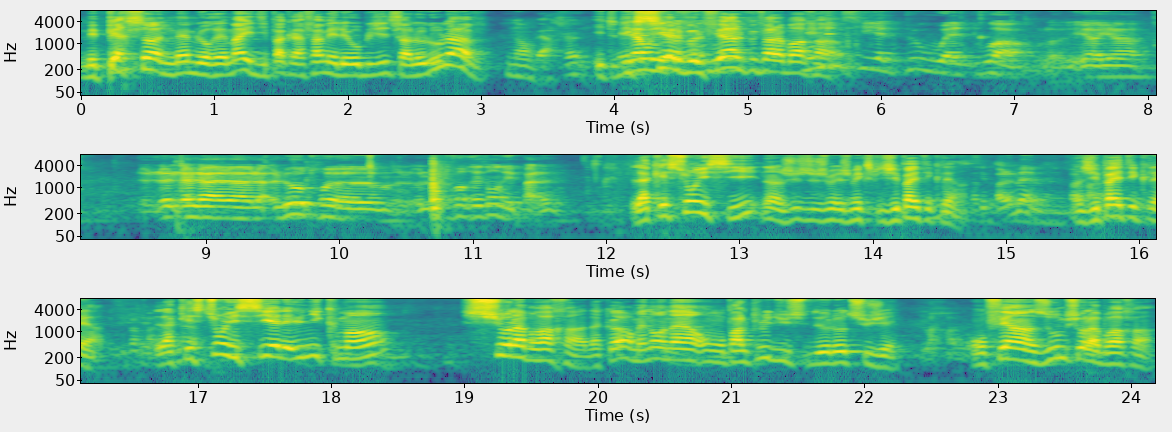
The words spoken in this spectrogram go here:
Mais personne, même le Réma, il dit pas que la femme, elle est obligée de faire le lulav. Non. Personne. Il te Mais dit là, que si elle veut le faire, elle peut faire la Mais bracha. même si elle peut ou elle doit, la- la- la- l'autre l'autre raison n'est pas le La question ici, non, juste, je, je m'explique, j'ai pas été clair. c'est pas le même. Ah, J'ai pas été clair. La question ici, elle est uniquement sur la bracha, d'accord? Maintenant, on a, on parle plus du, de l'autre sujet. On fait un zoom sur la bracha.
